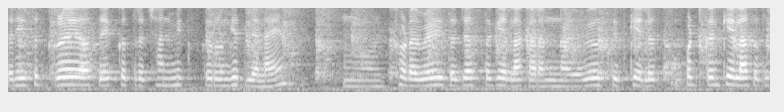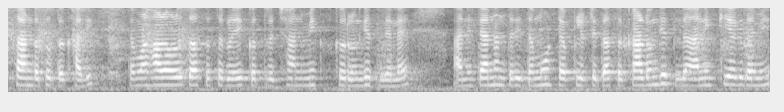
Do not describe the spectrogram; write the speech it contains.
तर हे सगळे असं एकत्र छान मिक्स करून घेतलेलं आहे. थोडा वेळ इथं जास्त गेला कारण व्यवस्थित केलं पटकन केलं असं तर सांडत होतं खाली. त्यामुळे हळूहळूच असं सगळं एकत्र छान मिक्स करून घेतलेलं आहे. आणि त्यानंतर इथं मोठ्या प्लेटीत असं काढून घेतलं आणि की एकदा मी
